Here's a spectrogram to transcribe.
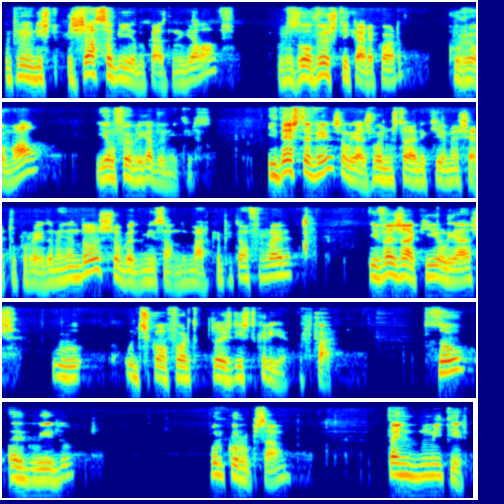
o Primeiro-Ministro já sabia do caso de Miguel Alves, resolveu esticar a corda, correu mal e ele foi obrigado a admitir-se. E desta vez, aliás, vou-lhe mostrar aqui a manchete do Correio da Manhã de hoje sobre a demissão de Marco Capitão Ferreira. E veja aqui, aliás, o, o desconforto que depois disto cria. Repare, sou arguído por corrupção, tenho de demitir.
